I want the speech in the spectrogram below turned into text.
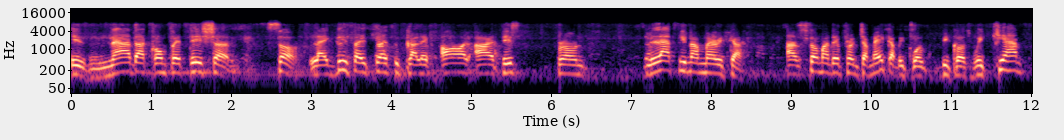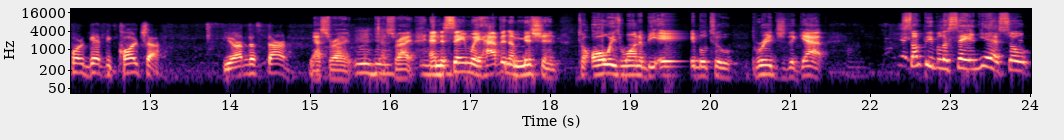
is not a competition. So like this, I try to collect all artists from Latin America and some of them from Jamaica because because we can't forget the culture. You understand? That's right. Mm-hmm. That's right. Mm-hmm. And the same way, having a mission to always want to be able to bridge the gap. Some people are saying, yeah, so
